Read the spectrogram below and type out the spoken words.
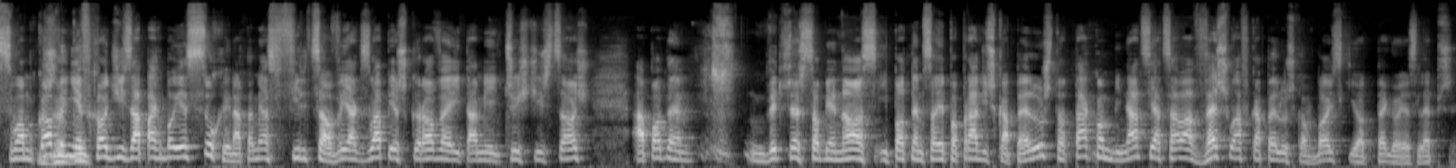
W słomkowy żeby- nie wchodzi zapach, bo jest suchy, natomiast w filcowy, jak złapiesz krowę i tam jej czyścisz coś, a potem wytrzesz sobie nos i potem sobie poprawisz kapelusz, to ta kombinacja cała weszła w kapelusz kowbojski, od tego jest lepszy.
